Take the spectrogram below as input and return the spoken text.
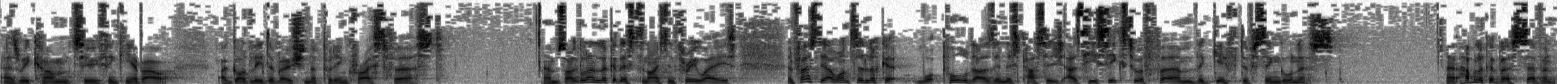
as we come to thinking about a godly devotion of putting Christ first. Um, so I'm going to look at this tonight in three ways. And firstly, I want to look at what Paul does in this passage as he seeks to affirm the gift of singleness. Uh, have a look at verse 7.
